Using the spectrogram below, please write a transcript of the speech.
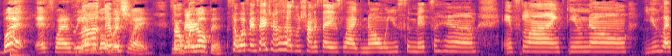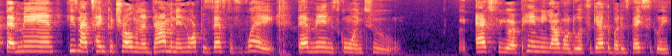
but X, Y, and Z. Look, I'm gonna go was- this way. So You're very what- open. So what Fantasia and her husband's trying to say is like, no, when you submit to him, it's like, you know, you let that man, he's not taking control in a dominant nor possessive way. That man is going to ask for your opinion. Y'all gonna do it together, but it's basically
